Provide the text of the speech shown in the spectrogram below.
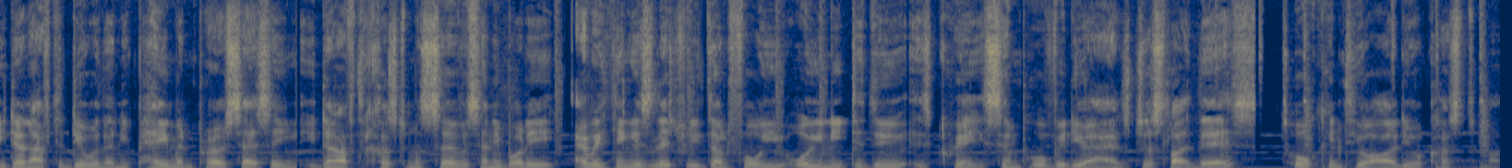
You don't have to deal with any payment processing. You don't have to customer service anybody. Everything is literally done for you. All you need to do is create simple video ads just like this talking to your ideal customer.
